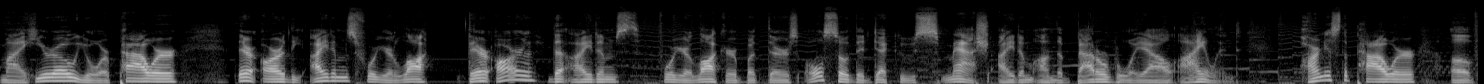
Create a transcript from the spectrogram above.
my hero, your power. There are the items for your lock. There are the items for your locker, but there's also the Deku Smash item on the Battle Royale island. Harness the power of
